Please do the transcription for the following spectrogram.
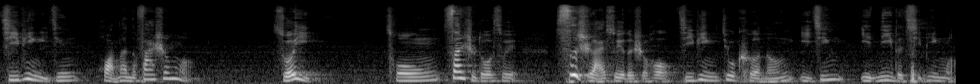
疾病已经缓慢的发生了。所以，从三十多岁、四十来岁的时候，疾病就可能已经隐匿的起病了。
